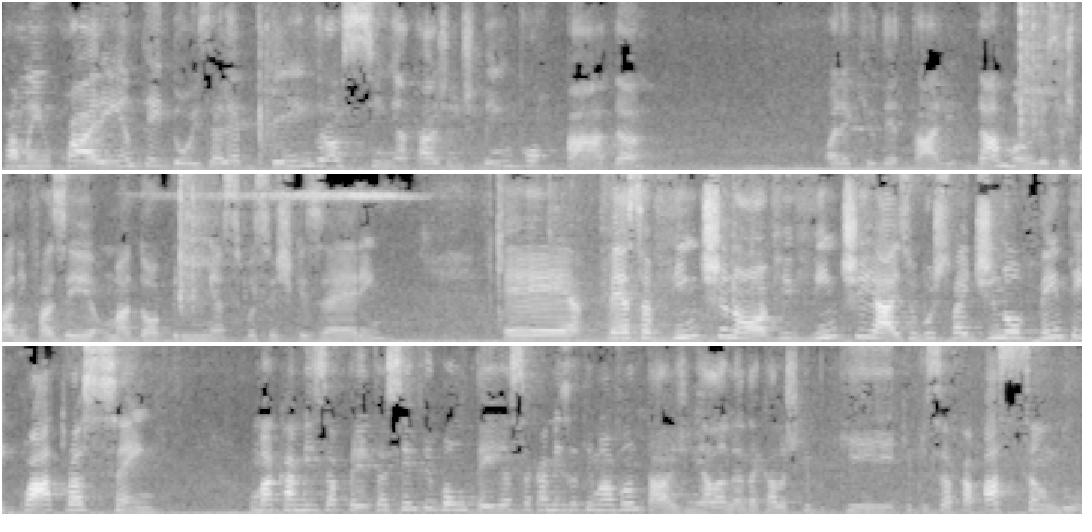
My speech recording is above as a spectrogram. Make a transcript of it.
tamanho 42. Ela é bem grossinha, tá, gente? Bem encorpada. Olha aqui o detalhe da manga. Vocês podem fazer uma dobrinha, se vocês quiserem. É, peça 29, 20 reais. O busto vai de 94 a 100. Uma camisa preta é sempre bom ter. E essa camisa tem uma vantagem. Ela não é daquelas que, que, que precisa ficar passando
